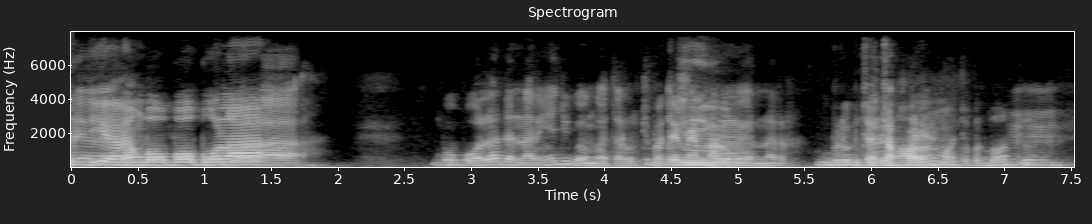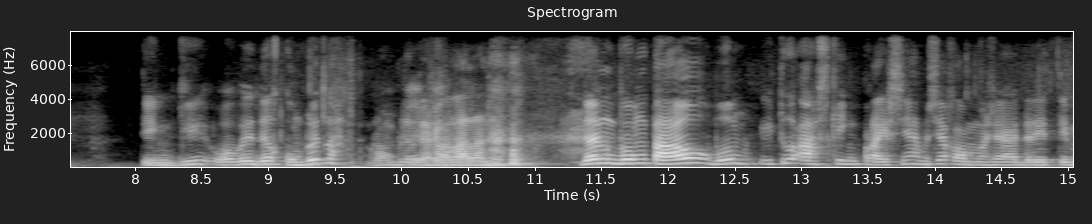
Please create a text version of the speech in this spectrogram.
dia. dia. Yang bawa-bawa bola. Bawa bola dan larinya juga nggak terlalu cepat. Berarti memang Werner. belum Erling cocok lah ya. Haaland mah cepet banget tuh. Hmm. tinggi wah udah komplit lah Komplit Erling Haaland. Dan Bung tahu Bung itu asking price-nya misalnya kalau misalnya dari tim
